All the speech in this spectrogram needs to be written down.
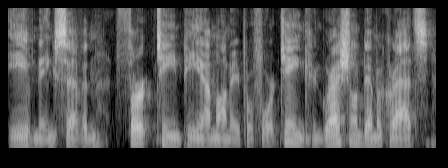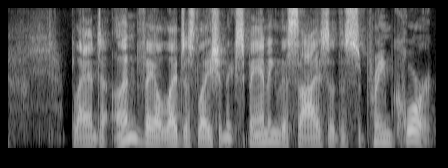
evening, 7:13 p.m. on April 14. Congressional Democrats plan to unveil legislation expanding the size of the Supreme Court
